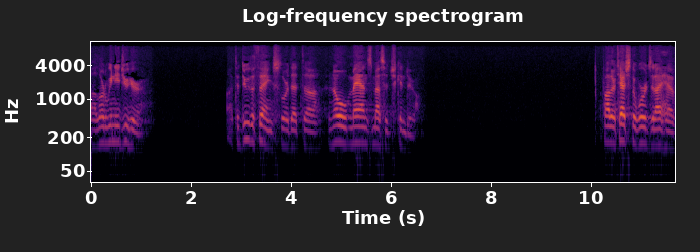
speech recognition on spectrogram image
Uh, Lord, we need you here uh, to do the things, Lord, that uh, no man's message can do. Father, attach the words that I have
